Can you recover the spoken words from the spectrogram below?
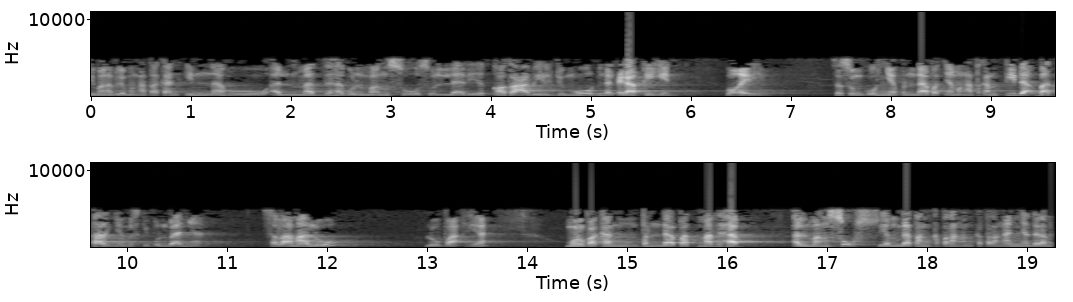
Di mana beliau mengatakan innahu al-madhhabul mansusul ladzi qata'a bihi al-jumhur min al-iraqiyyin wa Sesungguhnya pendapat yang mengatakan tidak batalnya meskipun banyak selama lu lupa ya merupakan pendapat madhab al-mansus yang datang keterangan-keterangannya dalam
